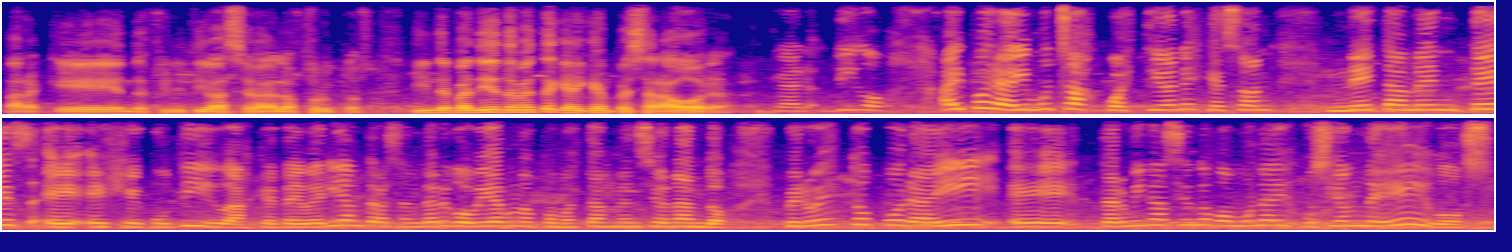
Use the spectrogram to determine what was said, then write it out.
para que en definitiva se vean los frutos, independientemente que hay que empezar ahora. Claro, digo, hay por ahí muchas cuestiones que son netamente eh, ejecutivas, que deberían trascender gobiernos como estás mencionando, pero esto por ahí eh, termina siendo como una discusión de egos,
